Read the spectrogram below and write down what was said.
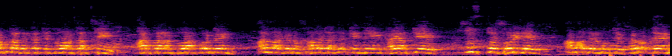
আপনাদের কাছে দোয়া চাচ্ছি। আপনারা দোয়া করবেন, আল্লাহ যেন খালেদা জিয়াকে নিয়ে খায়াকে সুস্থ শরীরে আমাদের মধ্যে ফেরত দেন।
